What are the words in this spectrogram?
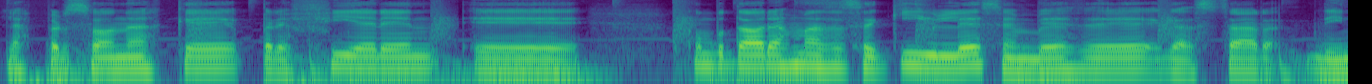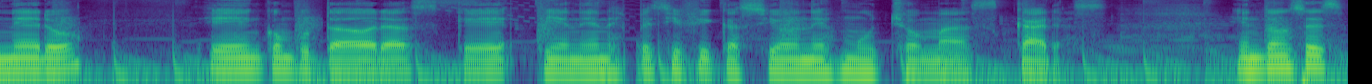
las personas que prefieren eh, computadoras más asequibles en vez de gastar dinero en computadoras que tienen especificaciones mucho más caras. Entonces,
